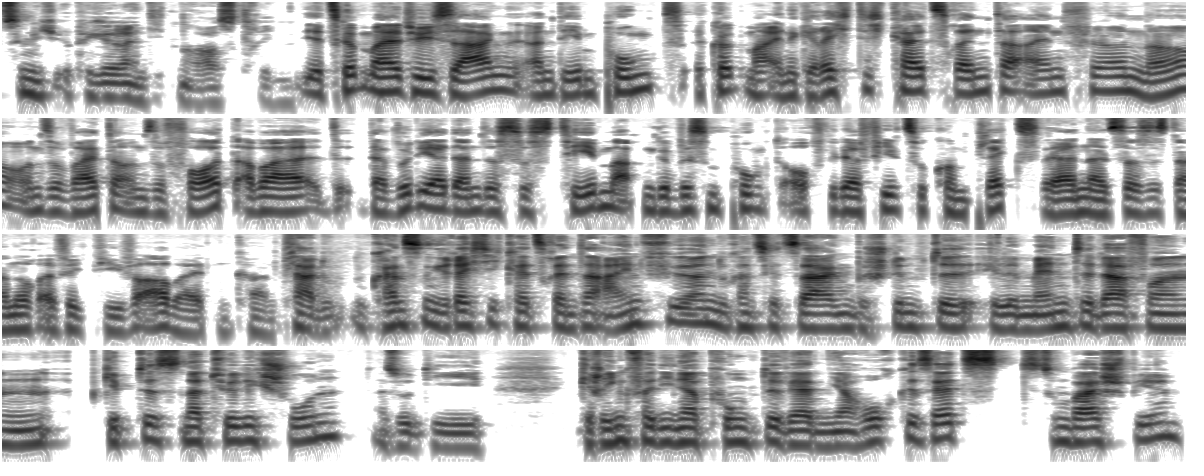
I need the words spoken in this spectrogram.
ziemlich üppige Renditen rauskriegen. Jetzt könnte man natürlich sagen, an dem Punkt könnte man eine Gerechtigkeitsrente einführen ne, und so weiter und so fort. Aber da würde ja dann das System ab einem gewissen Punkt auch wieder viel zu komplex werden, als dass es dann noch effektiv arbeiten kann. Klar, du, du kannst eine Gerechtigkeitsrente einführen. Du kannst jetzt sagen, bestimmte Elemente davon gibt es natürlich schon. Also die Geringverdienerpunkte werden ja hochgesetzt zum Beispiel.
